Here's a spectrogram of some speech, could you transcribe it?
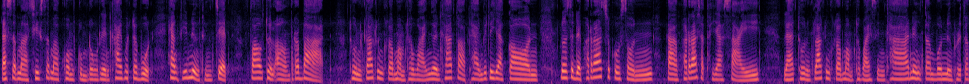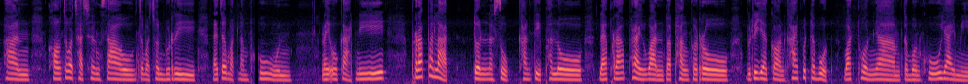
และสมาชิกสมาคมกลุ่มโรงเรียนค่ายพุทธบุตร แห่งที่ 1-7 เฝ้าทูลอองพระบาททุนเกล้าทุนกระหม่อมถวายเงินค่าตอบแทนวิทยากร โดยเสด็จพระราชกุศล ตามพระราชอัธยาศัย และทุนเกล้าทุนกระหม่อมถวายสินค้าหนึ่งตำบลหนึ่งผลิตภัณฑ์ ของจังหวัดฉะเชิงเซาจังหวัดชนบุรี และจังหวัดลำพูน ในโอกาสนี้ พระประหลัด ดลสุข คันติพโล และพระไพรวันประพังกโร วิทยากรค่ายพุทธบุตร วัดโพลงามตำบลคูยายหมี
